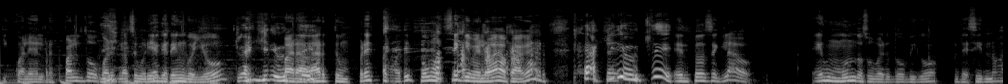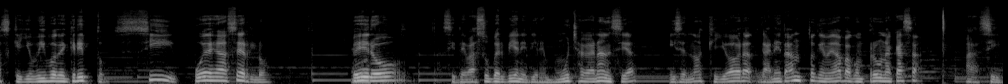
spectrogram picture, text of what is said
y cuál es el respaldo, cuál es la seguridad que tengo yo para darte un préstamo a ti, ¿cómo sé que me lo vas a pagar? usted? Entonces, claro, es un mundo súper utópico decir, no, es que yo vivo de cripto. Sí, puedes hacerlo, pero si te va súper bien y tienes mucha ganancia, dices, no, es que yo ahora gané tanto que me da para comprar una casa, así.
